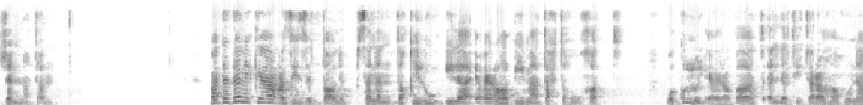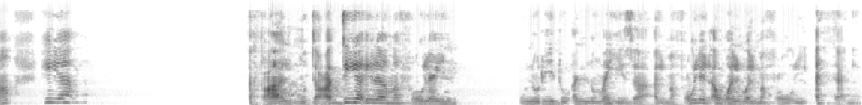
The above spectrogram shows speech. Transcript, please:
جنة. بعد ذلك عزيزي الطالب سننتقل إلى إعراب ما تحته خط. وكل الإعرابات التي تراها هنا هي أفعال متعدية إلى مفعولين. ونريد أن نميز المفعول الأول والمفعول الثاني.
